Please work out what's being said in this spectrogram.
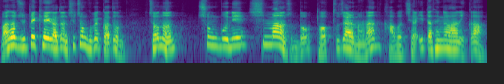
13600K 가든 7900 가든 저는 충분히 10만원 정도 더 투자할 만한 값어치가 있다 생각하니까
